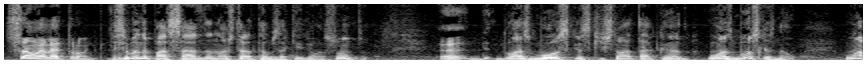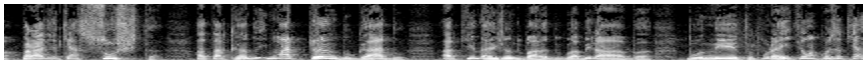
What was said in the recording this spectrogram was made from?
são eletrônicas. Semana passada nós tratamos aqui de um assunto, é, de umas moscas que estão atacando, umas moscas não, uma praga que assusta, atacando e matando o gado aqui na região de Barra do Guabiraba, Bonito, por aí, que é uma coisa que é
